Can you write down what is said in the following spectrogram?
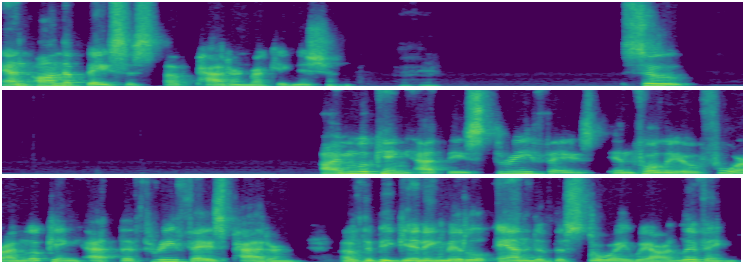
and on the basis of pattern recognition. Mm-hmm. So I'm looking at these three phase in folio four, I'm looking at the three phase pattern of the beginning, middle, end of the story we are living.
